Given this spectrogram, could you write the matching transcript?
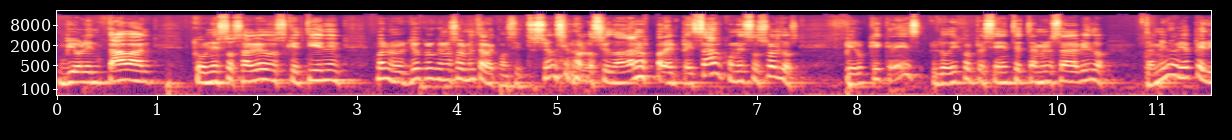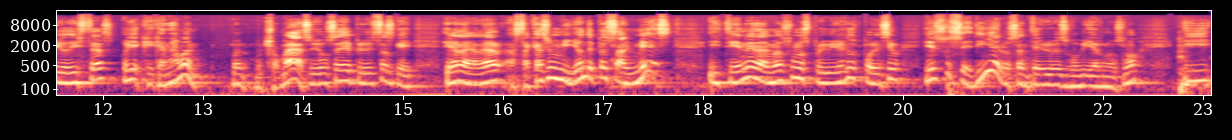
violentaban con esos salarios que tienen, bueno, yo creo que no solamente la Constitución, sino los ciudadanos para empezar con esos sueldos. Pero ¿qué crees? Lo dijo el presidente, también lo estaba viendo. También había periodistas, oye, que ganaban, bueno, mucho más. Yo sé de periodistas que llegan a ganar hasta casi un millón de pesos al mes y tienen además unos privilegios por encima. Y eso sería en los anteriores gobiernos, ¿no? Y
